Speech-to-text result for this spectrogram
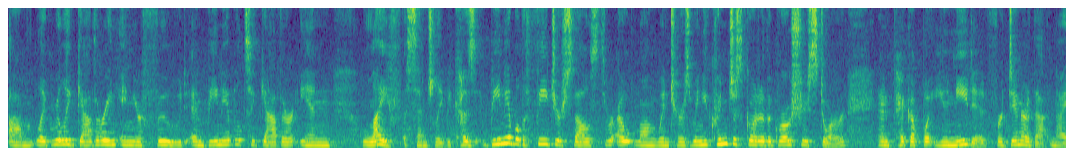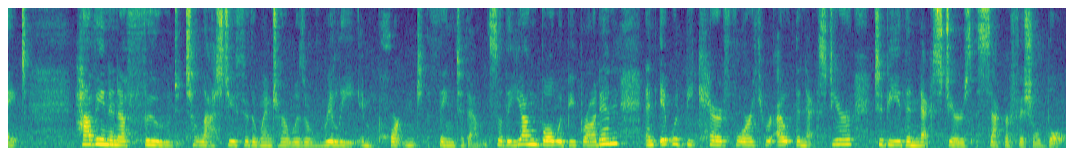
um, like really gathering in your food and being able to gather in life essentially because being able to feed yourselves throughout long winters when you couldn't just go to the grocery store and pick up what you needed for dinner that night having enough food to last you through the winter was a really important thing to them. So the young bull would be brought in and it would be cared for throughout the next year to be the next year's sacrificial bull.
